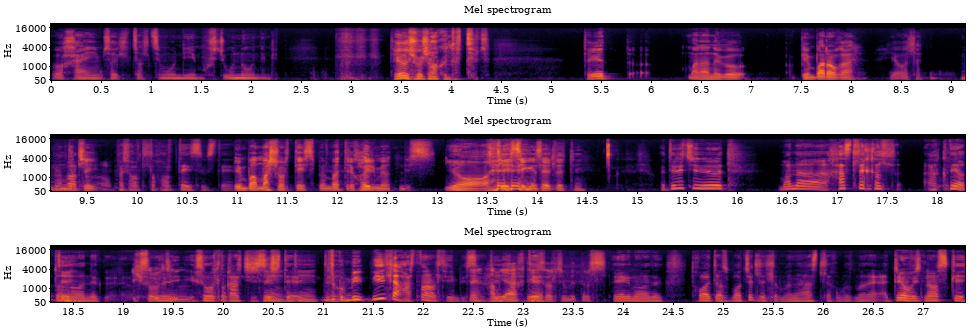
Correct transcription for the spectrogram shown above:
хаа юм солилцолцсон юм уу юм өсч үнэн үнэн ингээд. Тэгээ шууд шокнд очив. Тэгээд манай нөгөө бимбар угаа явуулаад Андаж Баш хурдлах хурдан хийсэн үстэй. бимба маш урт ийс. Бимба тэрийг 2 минутанд ийс. Йоо. Джерсигийн солиот. Тэр чинь юу манай хаслах л анхны одоо нөгөө нэг Их сурвалж. их сурвалж гарч ирсэн шүү дээ. Тэргүй би л харснаар бол тийм байсан. Хамгийн анхны сурвалж бид нараас. Яг нөгөө нэг тухайд бас бодож л байлаа. Манай хаслах бол манай Адриан Вижновский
